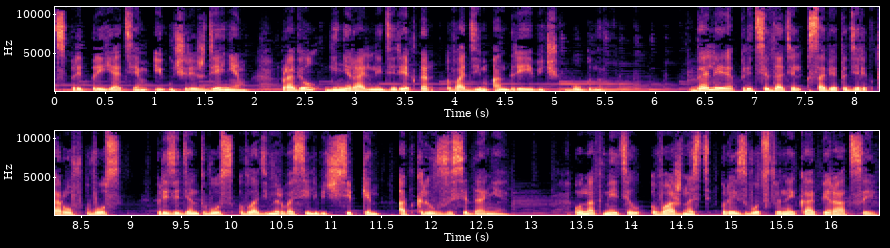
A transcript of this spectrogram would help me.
с предприятием и учреждением провел генеральный директор Вадим Андреевич Бубнов. Далее председатель Совета директоров ВОЗ Президент ВОЗ Владимир Васильевич Сипкин открыл заседание. Он отметил важность производственной кооперации,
